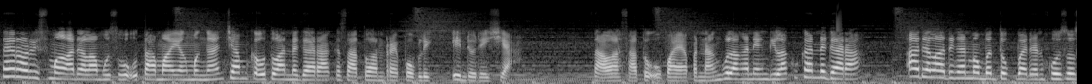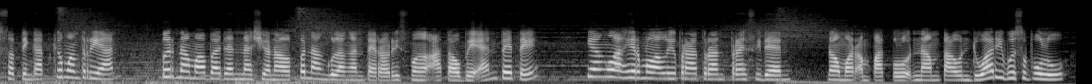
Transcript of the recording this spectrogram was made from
terorisme adalah musuh utama yang mengancam keutuhan negara kesatuan Republik Indonesia. Salah satu upaya penanggulangan yang dilakukan negara adalah dengan membentuk badan khusus setingkat kementerian bernama Badan Nasional Penanggulangan Terorisme atau BNPT yang lahir melalui peraturan Presiden nomor 46 tahun 2010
